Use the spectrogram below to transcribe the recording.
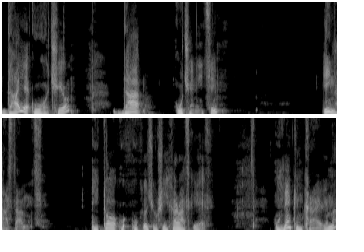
da je uočio da učenici i nastavnici, i to uključujući i hrvatski jezik, u nekim krajevima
